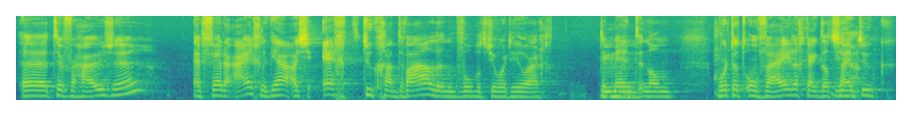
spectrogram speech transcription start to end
eh, te verhuizen. En verder eigenlijk, ja, als je echt natuurlijk gaat dwalen, bijvoorbeeld, je wordt heel erg dement en dan wordt het onveilig. Kijk, dat zijn Ja. natuurlijk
